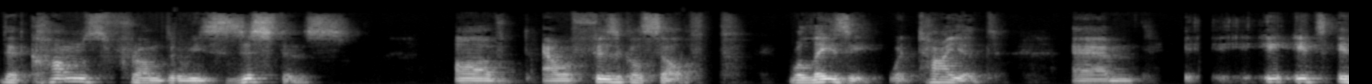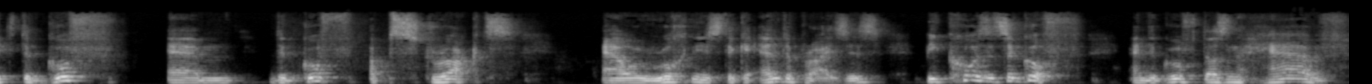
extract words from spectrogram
that comes from the resistance of our physical self we're lazy, we're tired. Um, it, it, it's it's the goof. Um, the goof obstructs our ruchnistic enterprises because it's a goof, and the goof doesn't have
